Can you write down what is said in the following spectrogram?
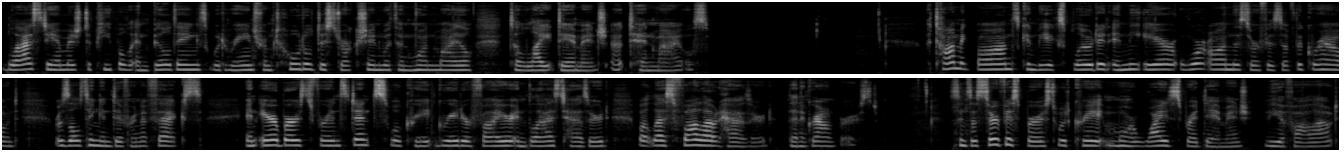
blast damage to people and buildings would range from total destruction within one mile to light damage at 10 miles. Atomic bombs can be exploded in the air or on the surface of the ground, resulting in different effects. An airburst, for instance, will create greater fire and blast hazard, but less fallout hazard than a ground burst. Since a surface burst would create more widespread damage via fallout,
